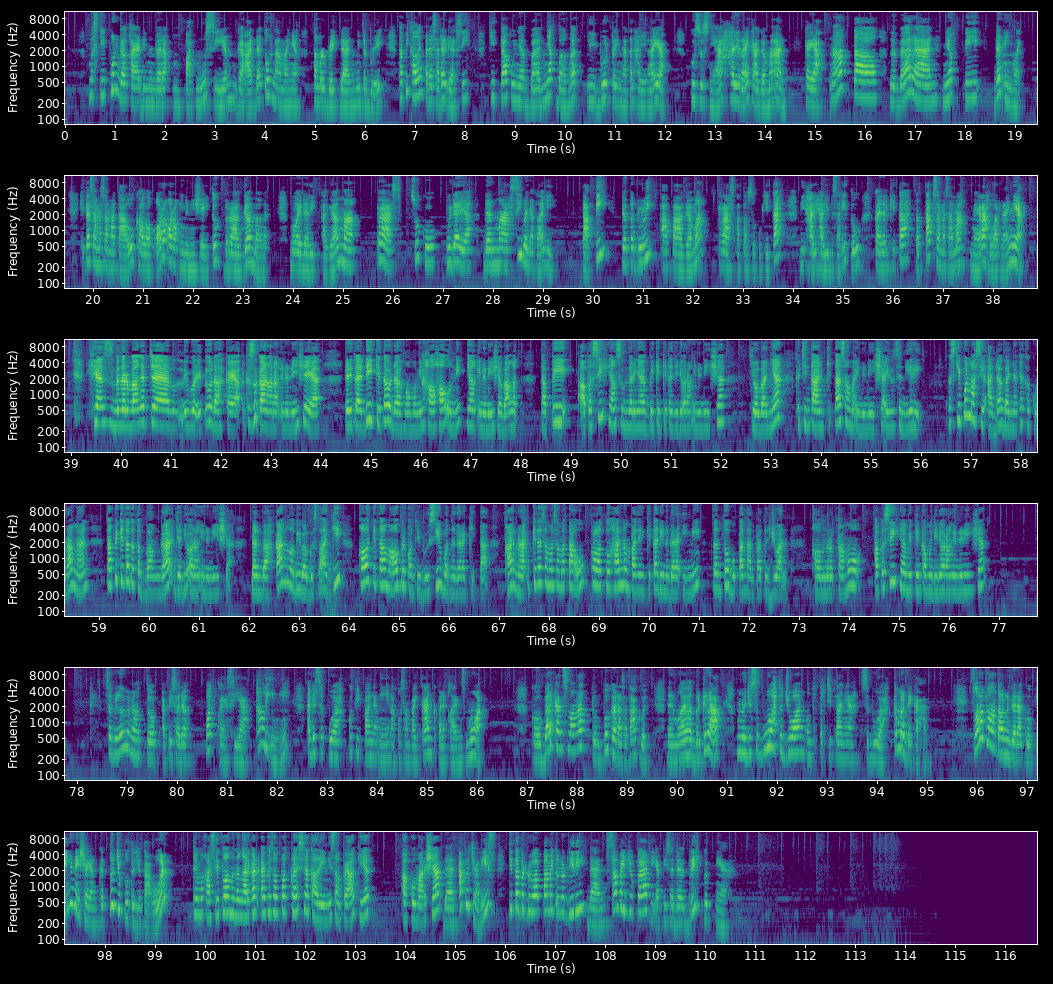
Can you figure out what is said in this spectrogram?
Meskipun gak kayak di negara empat musim, gak ada tuh namanya summer break dan winter break, tapi kalian pada sadar gak sih? Kita punya banyak banget libur peringatan hari raya, khususnya hari raya keagamaan, kayak Natal, Lebaran, Nyepi, dan Imlek. Kita sama-sama tahu kalau orang-orang Indonesia itu beragam banget, mulai dari agama, ras, suku, budaya, dan masih banyak lagi. Tapi, gak peduli apa agama, ras, atau suku kita, di hari-hari besar itu, kalender kita tetap sama-sama merah warnanya. Yes, bener banget, Cer. Libur itu udah kayak kesukaan orang Indonesia ya. Dari tadi kita udah ngomongin hal-hal unik yang Indonesia banget. Tapi, apa sih yang sebenarnya bikin kita jadi orang Indonesia? Jawabannya, kecintaan kita sama Indonesia itu sendiri. Meskipun masih ada banyaknya kekurangan, tapi kita tetap bangga jadi orang Indonesia. Dan bahkan lebih bagus lagi kalau kita mau berkontribusi buat negara kita. Karena kita sama-sama tahu kalau Tuhan nempatin kita di negara ini tentu bukan tanpa tujuan. Kalau menurut kamu, apa sih yang bikin kamu jadi orang Indonesia? Sebelum menutup episode podcast ya kali ini, ada sebuah kutipan yang ingin aku sampaikan kepada kalian semua. Kobarkan semangat, tumpuhkan rasa takut, dan mulailah bergerak menuju sebuah tujuan untuk terciptanya sebuah kemerdekaan. Selamat ulang tahun negaraku Indonesia yang ke-77 tahun. Terima kasih telah mendengarkan episode podcast ya kali ini sampai akhir. Aku Marsha dan aku Charis. Kita berdua pamit undur diri dan sampai jumpa di episode berikutnya.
